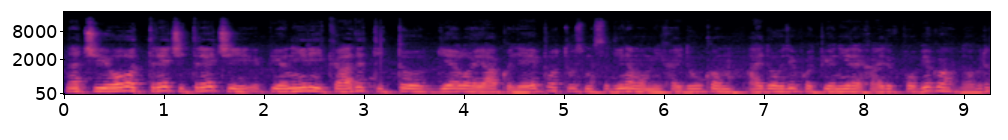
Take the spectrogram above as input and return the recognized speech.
Znači ovo treći, treći, pioniri i kadeti, to dijelo je jako lijepo, tu smo sa Dinamom i Hajdukom, ajde ovdje kod pionira je Hajduk pobjego, dobro,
